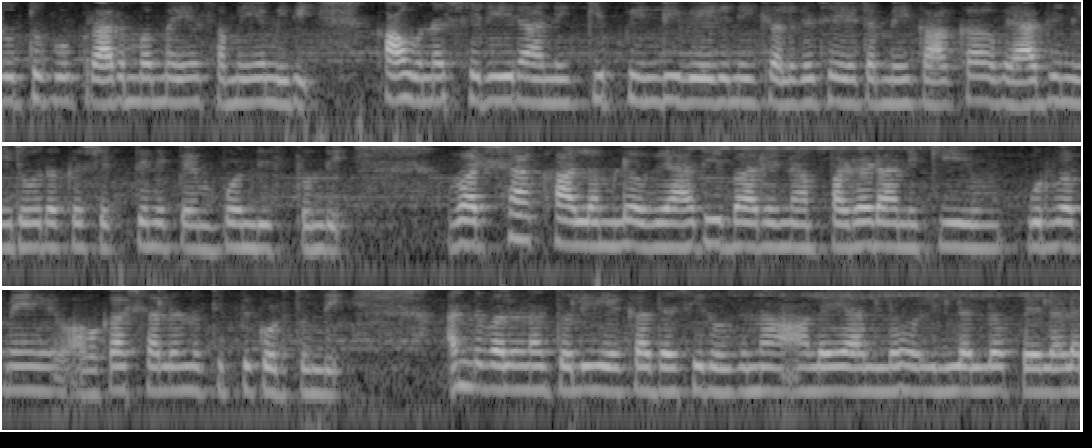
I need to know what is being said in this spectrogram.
ఋతువు ప్రారంభమయ్యే సమయం ఇది. కావున శరీరానికి పిండి వేడిని కలుగజేయటమే కాక వ్యాధి నిరోధక శక్తిని పెంపొందిస్తుంది. వర్షాకాలంలో వ్యాధి బారిన పడడానికి పూర్వమే అవకాశాలను తిప్పికొడుతుంది. అందువలన తొలి ఏకాదశి రోజున ఆలయాల్లో ఇళ్ళలో పేలల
